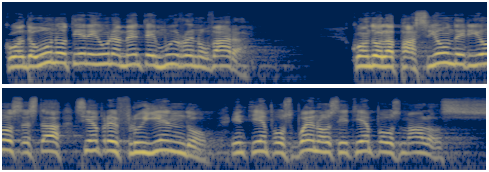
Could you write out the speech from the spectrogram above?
Cuando uno tiene una mente muy renovada, cuando la pasión de Dios está siempre fluyendo en tiempos buenos y tiempos malos,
